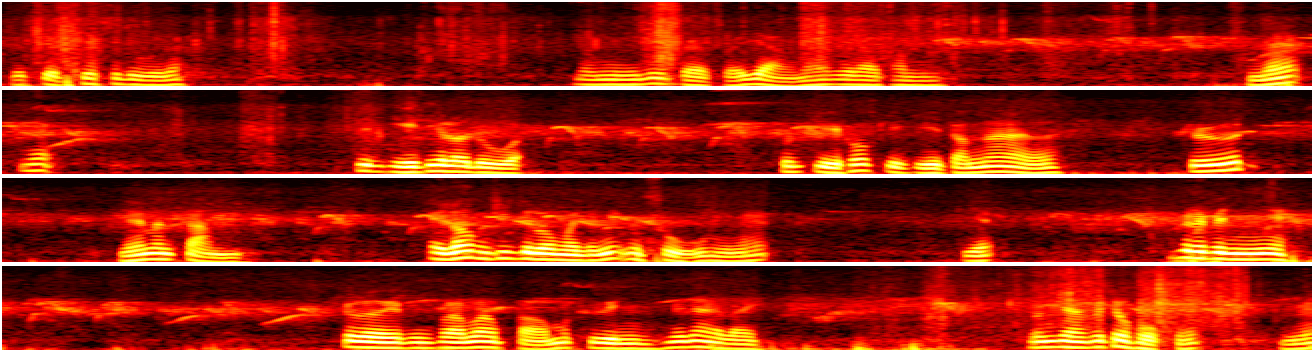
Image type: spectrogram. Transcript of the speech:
เดี๋ยวเปรียบเทียบให้ดูนะมันมีรูปแบบหลายอย่างนะเวลาทำเนไหมเนี่ยที่กีที่เราดูอะคุณกีพวกกีกีตามหน้านะชืดเนไหมมันต่ำไอ้ล็อกที่จะลงมาตรงนี้มันสูงเห็นไหมเนี่ยก็เลยเป็นอย่างนี้ก็เลยเป็นความว่างเปล่าเมื่อคืนไม่ได้อะไร น้ำยางก็จะหกเนี่ยเนไหม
